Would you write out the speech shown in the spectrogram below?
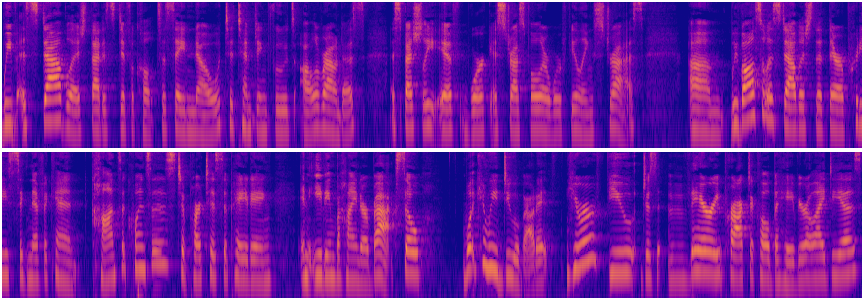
We've established that it's difficult to say no to tempting foods all around us, especially if work is stressful or we're feeling stress. Um, we've also established that there are pretty significant consequences to participating in eating behind our back. So, what can we do about it? Here are a few just very practical behavioral ideas,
